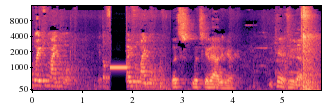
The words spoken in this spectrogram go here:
away from my door. Get the away from my door. Let's let's get out of here. You can't do that.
